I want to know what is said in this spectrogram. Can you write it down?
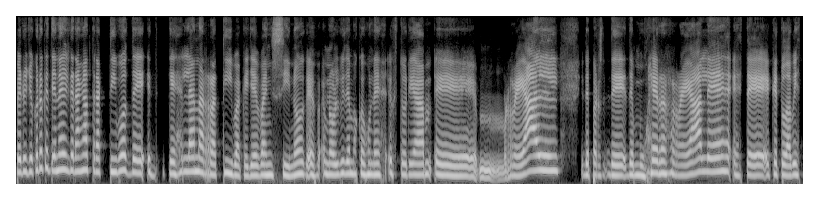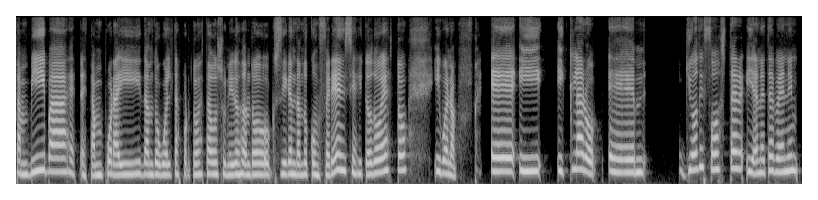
pero yo creo que tiene el gran atractivo de que es la narrativa que lleva en sí, ¿no? no olvidemos que es una historia eh, real, de, de, mujeres reales, este, que todavía están vivas, están por ahí dando vueltas por todo Estados Unidos, siguen dando conferencias y todo esto. Y bueno, eh, y y claro, eh, Jodie Foster y Annette Bening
